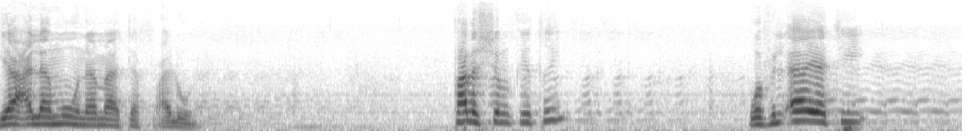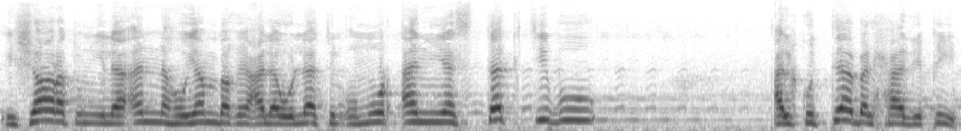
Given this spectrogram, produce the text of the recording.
يعلمون ما تفعلون. قال الشنقيطي وفي الآية إشارة إلى أنه ينبغي على ولاة الأمور أن يستكتبوا الكتاب الحاذقين.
